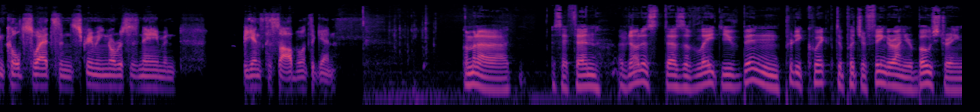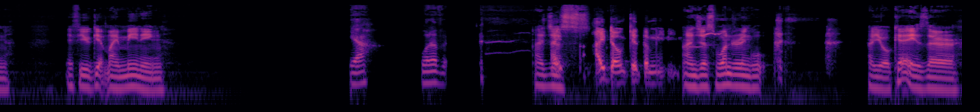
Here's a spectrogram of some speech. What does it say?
in cold sweats and screaming Norbus's name and begins to sob once again. I'm gonna say, Fen, I've noticed as of late you've been pretty quick to put your finger on your bowstring, if you get my meaning. Yeah. What of it? I just, I don't get the meaning. I'm just wondering, are you okay? Is there,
